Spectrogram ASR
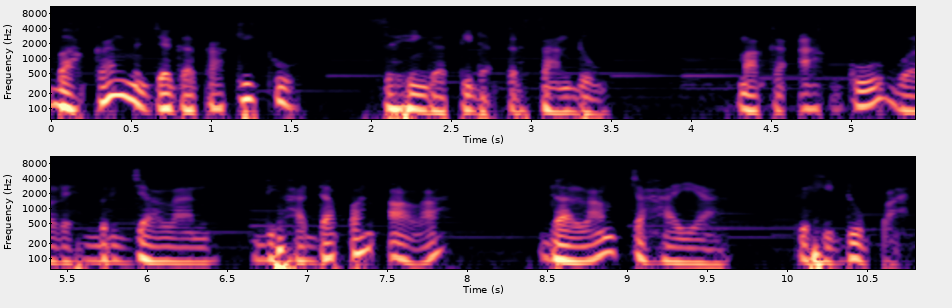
bahkan menjaga kakiku sehingga tidak tersandung. Maka aku boleh berjalan di hadapan Allah dalam cahaya kehidupan.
